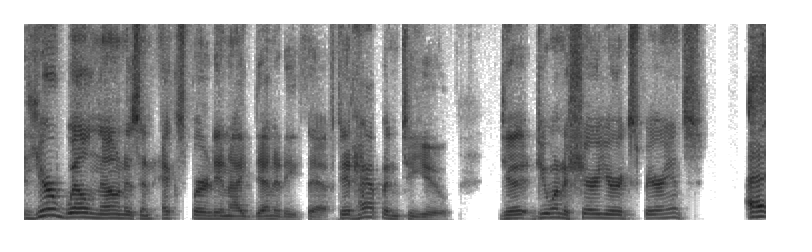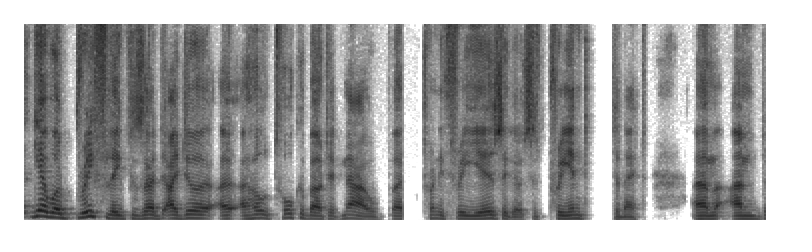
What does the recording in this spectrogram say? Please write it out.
You're well known as an expert in identity theft. It happened to you. Do, do you want to share your experience? Uh, yeah, well, briefly, because I, I do a, a, whole talk about it now, but 23 years ago, so it's pre internet. Um, and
